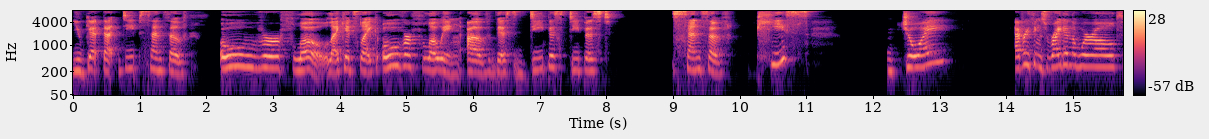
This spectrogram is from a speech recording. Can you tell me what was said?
you get that deep sense of overflow. Like it's like overflowing of this deepest, deepest sense of peace joy, everything's right in the world,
